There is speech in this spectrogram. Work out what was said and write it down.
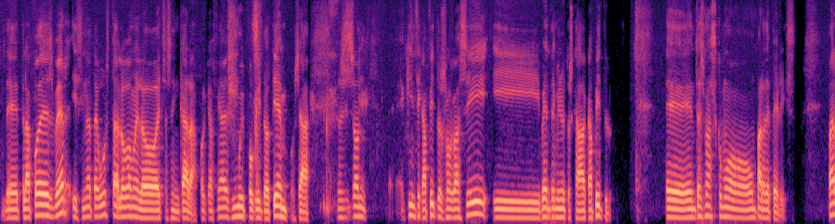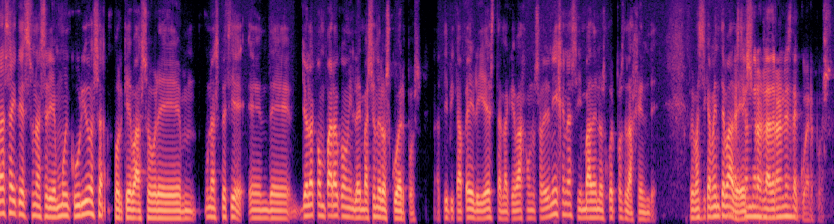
de, te la puedes ver y si no te gusta, luego me lo echas en cara, porque al final es muy poquito tiempo. O sea, no sé si son eh, 15 capítulos o algo así y 20 minutos cada capítulo. Eh, entonces, más como un par de pelis. Parasite es una serie muy curiosa porque va sobre mm, una especie eh, de... Yo la comparo con la invasión de los cuerpos, la típica peli esta en la que bajan unos alienígenas e invaden los cuerpos de la gente. Pues básicamente va de Son eso. de los ladrones de cuerpos.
